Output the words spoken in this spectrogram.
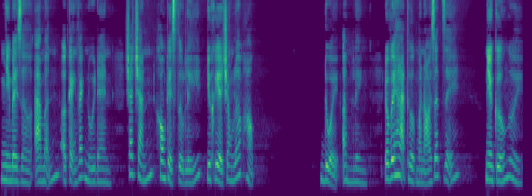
Nhưng bây giờ A Mẫn ở cạnh vách núi đen chắc chắn không thể xử lý như khi ở trong lớp học. Đuổi âm linh, đối với Hạ Thược mà nói rất dễ. Nhưng cứu người,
